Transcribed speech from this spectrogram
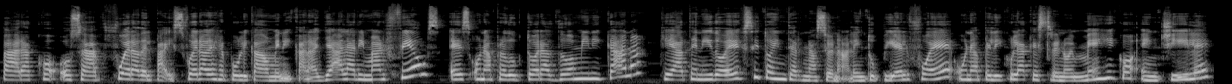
para, o sea, fuera del país, fuera de República Dominicana. Ya Larimar Films es una productora dominicana que ha tenido éxito internacional. En tu piel fue una película que estrenó en México, en Chile,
